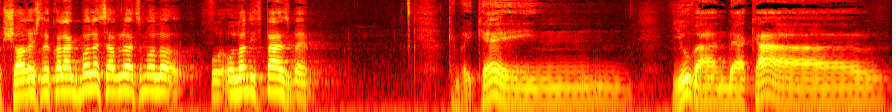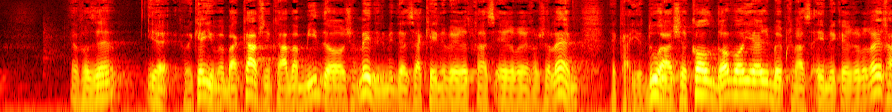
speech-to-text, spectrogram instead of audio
שורש לכל הגבולת, אבל הוא עצמו לא, הוא, הוא לא נתפס בהם. כמו כן, יובן בהקו, איפה זה? כמו כן, יובן בהקו שנקרא במידו, שמדד מידע זקנו וארץ מבחינת ערב רכב שלם, וכידוע שכל דובו יש בבחינת עמק ערב רכב.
